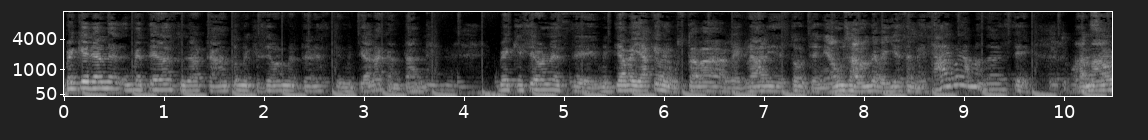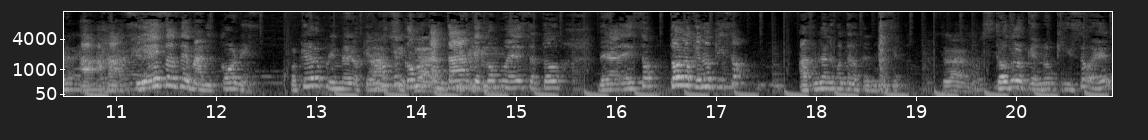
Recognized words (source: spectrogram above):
me querían meter a estudiar canto, me quisieron meter, este, mi tía era cantante, me quisieron, este, mi tía veía que me gustaba arreglar y esto, tenía un salón de belleza y me dice, ay, voy a mandar, este, a ajá, fiestas de maricones. Porque era lo primero, que Ah, no sé sí, cómo claro. cantar, que cómo esto, todo, de esto, todo lo que no quiso, al final de cuentas lo terminó haciendo. Claro. Todo lo que no quiso él,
